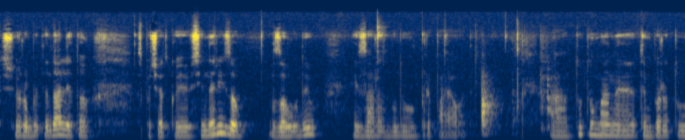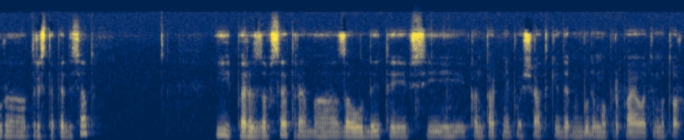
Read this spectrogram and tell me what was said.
що робити далі, то спочатку я всі нарізав, заудив і зараз буду припаювати. Тут у мене температура 350. І перш за все треба заудити всі контактні площадки, де ми будемо припаювати мотор.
